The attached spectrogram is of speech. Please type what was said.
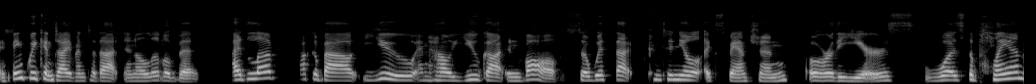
I think we can dive into that in a little bit. I'd love talk about you and how you got involved. So, with that continual expansion over the years, was the plan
